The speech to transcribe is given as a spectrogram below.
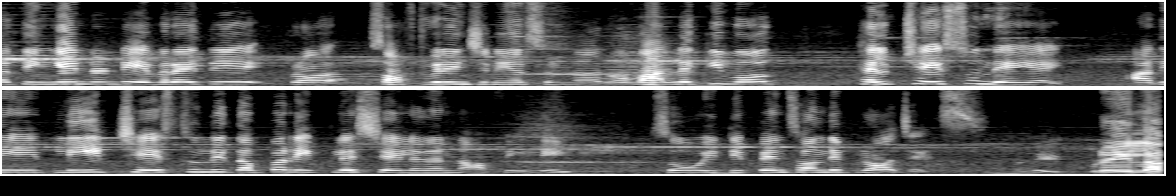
ద థింగ్ ఏంటంటే ఎవరైతే సాఫ్ట్వేర్ ఇంజనీర్స్ ఉన్నారో వాళ్ళకి వర్క్ హెల్ప్ చేస్తుంది ఏఐ అది లీడ్ చేస్తుంది తప్ప రీప్లేస్ చేయలేదని నా feeling so it depends on the projects ఇప్పుడే ఇలా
